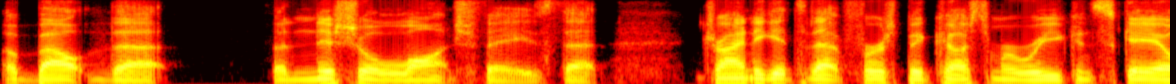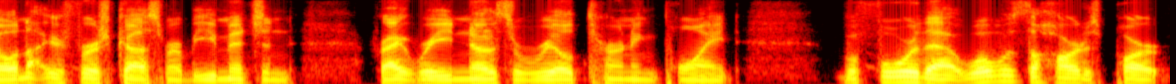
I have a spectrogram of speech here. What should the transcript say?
about that initial launch phase that trying to get to that first big customer where you can scale, not your first customer, but you mentioned right where you notice a real turning point. Before that, what was the hardest part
